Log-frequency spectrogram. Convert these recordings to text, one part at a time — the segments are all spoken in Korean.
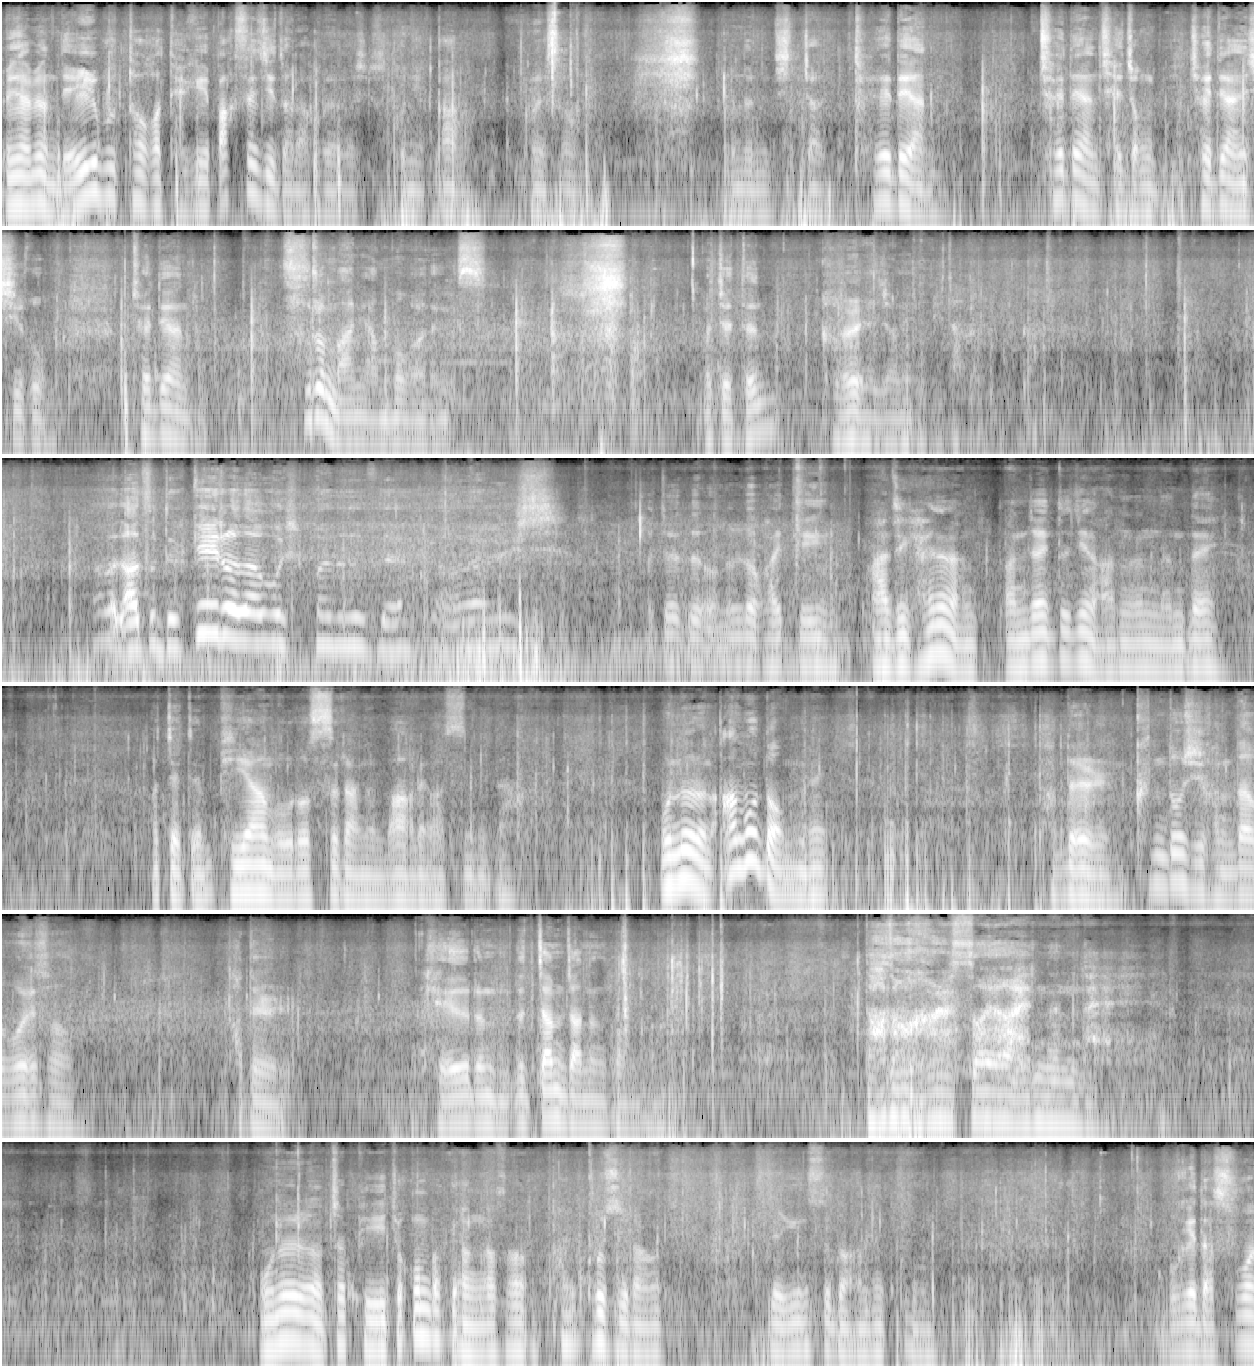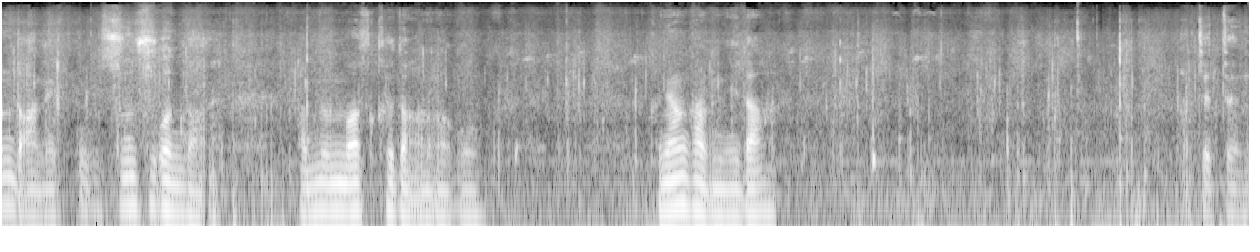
왜냐면 내일부터가 되게 빡세지더라고요. 보니까 그래서 오늘은 진짜 최대한 최대한 재정비, 최대한 쉬고, 최대한 술은 많이 안 먹어야 되겠어. 어쨌든 그럴 예정입니다. 아, 나도 늦게 일어나고 싶었는데. 아이씨. 어쨌든 오늘도 화이팅. 아직 해는 안, 완전히 뜨진 않았는데 어쨌든 비아모로스라는 마을에 왔습니다. 오늘은 아무도 없네. 다들 큰 도시 간다고 해서 다들 게으른 늦잠 자는 건가? 나도 그랬어야 했는데. 오늘은 어차피 조금밖에 안 가서 팔토시랑 레깅스도 안 했고 목에다 수건도 안 했고 순수건도 안 안면 마스크도 안 하고 그냥 갑니다. 어쨌든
